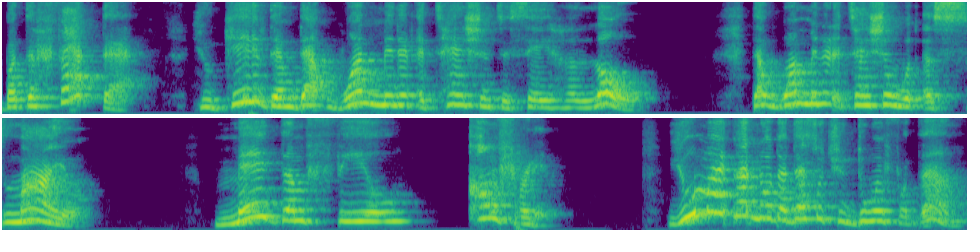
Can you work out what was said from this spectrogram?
But the fact that you gave them that one minute attention to say hello, that one minute attention with a smile made them feel comforted. You might not know that that's what you're doing for them.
